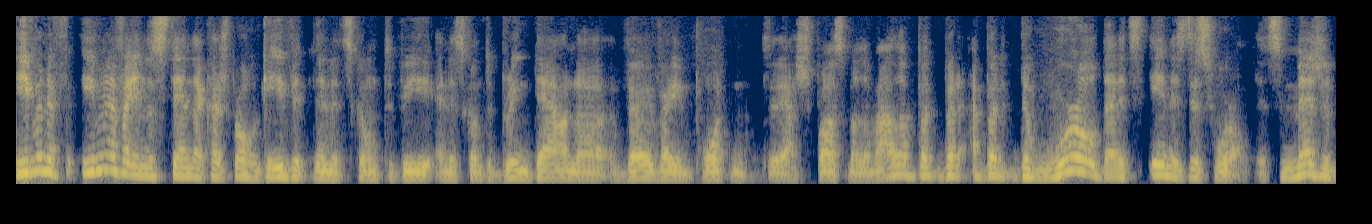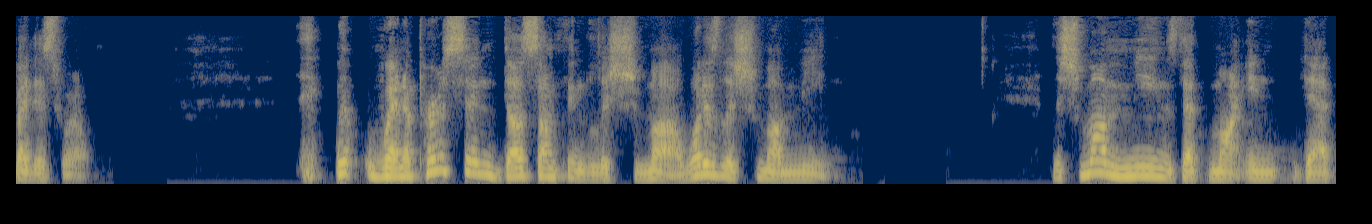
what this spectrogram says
even if even if I understand that Kadosh gave it, then it's going to be and it's going to bring down a very very important hashpas uh, malamala. But but but the world that it's in is this world. It's measured by this world. When a person does something lishma, what does lishma mean? Lishma means that my in that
